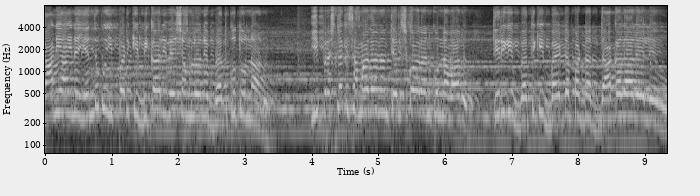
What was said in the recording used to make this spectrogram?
కానీ ఆయన ఎందుకు ఇప్పటికీ బికారి వేషంలోనే బ్రతుకుతున్నాడు? ఈ ప్రశ్నకి సమాధానం తెలుసుకోవాలనుకున్న వారు తిరిగి బ్రతికి బయటపడ్డ దాఖలాలే లేవు.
